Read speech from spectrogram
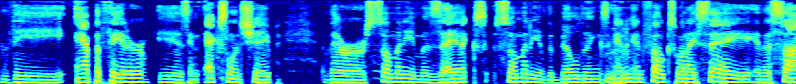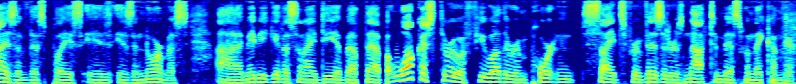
The amphitheater is in excellent shape. There are so many mosaics, so many of the buildings, mm-hmm. and, and, folks, when I say the size of this place is is enormous, uh, maybe give us an idea about that. But walk us through a few other important sites for visitors not to miss when they come here.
